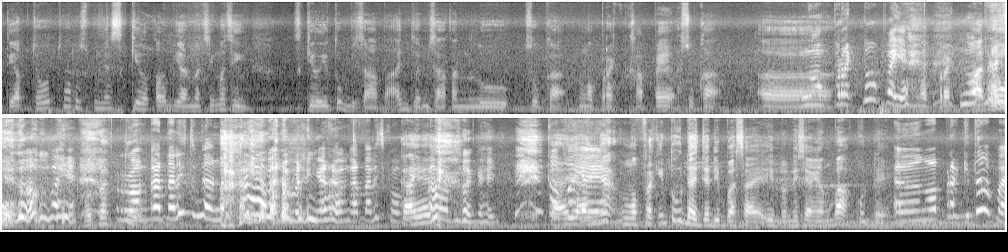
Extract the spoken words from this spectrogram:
Tiap cowok tuh harus punya skill. Kelebihan masing-masing. Skill itu bisa apa aja. Misalkan lu suka ngoprek HP suka eh, ngoprek tuh apa ya? ngoprek ngoprek aduh. itu apa ya? Ngoprek tuh- ruang katalis tuh nggak ngerti para pendengar ruang katalis ngoprek tuh apa guys? Ya, kayaknya ya? ngoprek itu udah jadi bahasa Indonesia yang baku deh. Eh, ngoprek itu apa?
